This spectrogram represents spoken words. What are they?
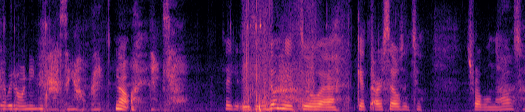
Yeah, we don't need me passing out, right? No, Thanks. take it easy. We don't need to uh, get ourselves into trouble now. So.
